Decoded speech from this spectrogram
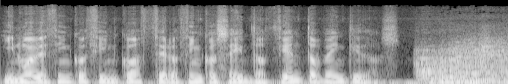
y 955-056-222.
